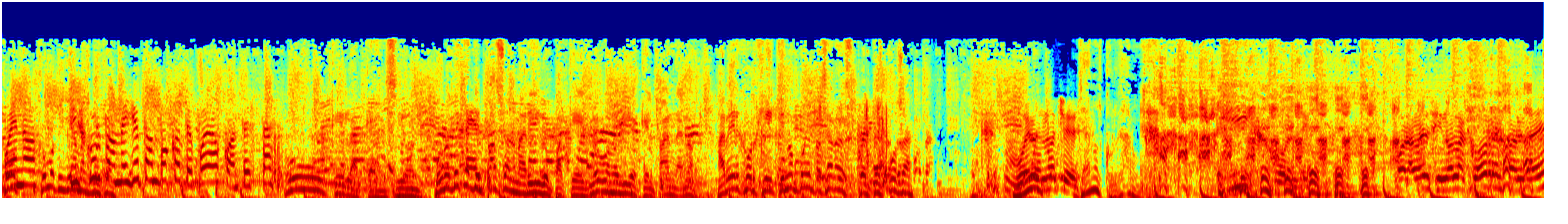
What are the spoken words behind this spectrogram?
Bueno, ¿Cómo te llamas? discúlpame, yo tampoco te puedo contestar. Uh, qué la canción. Bueno, déjate paso al marido para que luego no diga que el panda, ¿no? A ver, Jorge, que no pueden pasar a por tu esposa. Buenas noches. Ya nos colgaron. Híjole. Por a ver si no la corren, panda, ¿eh?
